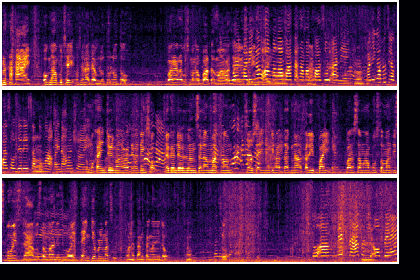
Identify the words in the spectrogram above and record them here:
Og naa po siya unsa na dam luto-luto. Para ra sa mga bata So, mga well, katira malinaw ang mga bata nga mag-puzzle ani. Ah. Malinaw po sila puzzle dire sa Ah. tunga kay naman siya. So maka-enjoy mga katirading. So daghan daghang salamat ma'am sir sa inyong gihatag na kalipay para sa mga Bustamantis boys. Ah, Bustamantis boys. Thank you very much. O natangtang na ni do. Oh. So So ang next na atong i-open,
